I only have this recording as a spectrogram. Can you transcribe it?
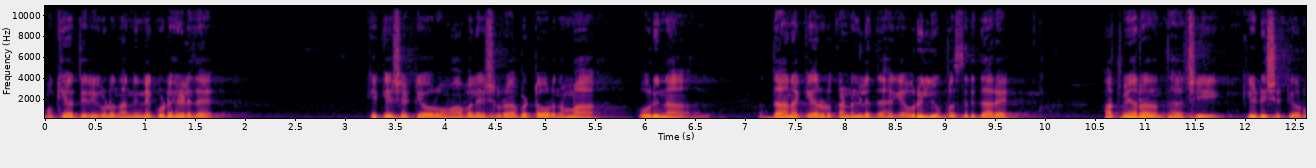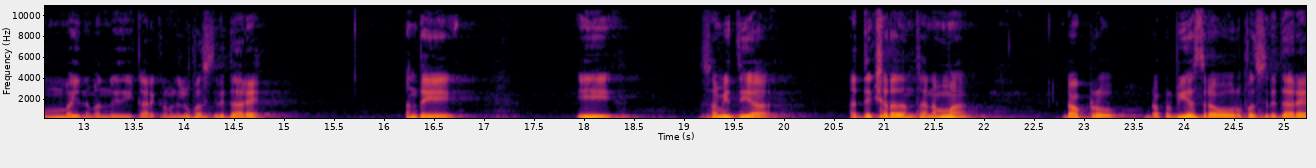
ಮುಖ್ಯ ಅತಿಥಿಗಳು ನಾನು ನಿನ್ನೆ ಕೂಡ ಹೇಳಿದೆ. ಕೆ ಕೆ ಶೆಟ್ಟಿಯವರು ಮಹಾಬಲೇಶ್ವರ ಭಟ್ ಅವರು ನಮ್ಮ ಊರಿನ ದಾನಕ್ಕೆ ಎರಡು ಕಣ್ಣುಗಳಿದ್ದ ಹಾಗೆ ಅವರು ಇಲ್ಲಿ ಉಪಸ್ಥಿತರಿದ್ದಾರೆ ಆತ್ಮೀಯರಾದಂತಹ ಶ್ರೀ ಕೆ ಡಿ ಶೆಟ್ಟಿಯವರು ಮುಂಬೈಯಿಂದ ಬಂದು ಈ ಕಾರ್ಯಕ್ರಮದಲ್ಲಿ ಉಪಸ್ಥಿತರಿದ್ದಾರೆ ಅಂತೆಯೇ ಈ ಸಮಿತಿಯ ಅಧ್ಯಕ್ಷರಾದಂಥ ನಮ್ಮ doctor, doctor B S Rao ಅವರು ಉಪಸ್ಥಿತರಿದ್ದಾರೆ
